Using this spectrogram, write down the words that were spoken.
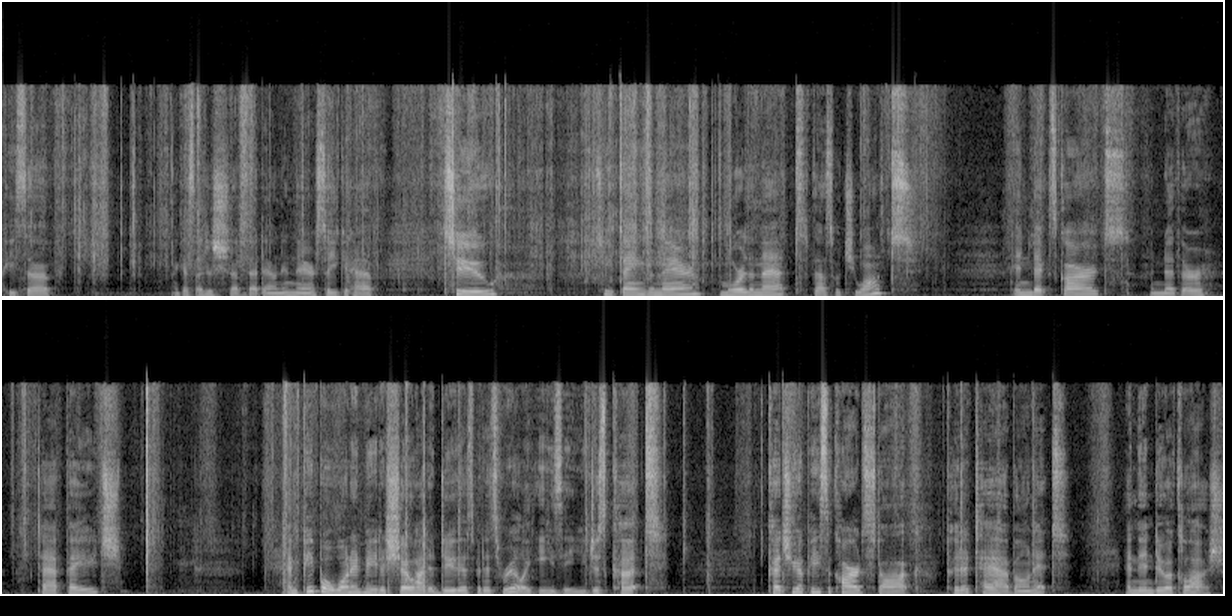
Piece of, I guess I just shoved that down in there. So you could have two, two things in there. More than that, if that's what you want index cards, another tab page. And people wanted me to show how to do this, but it's really easy. You just cut, cut you a piece of cardstock, put a tab on it, and then do a collage.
